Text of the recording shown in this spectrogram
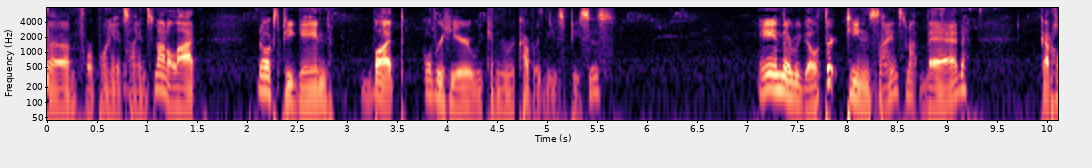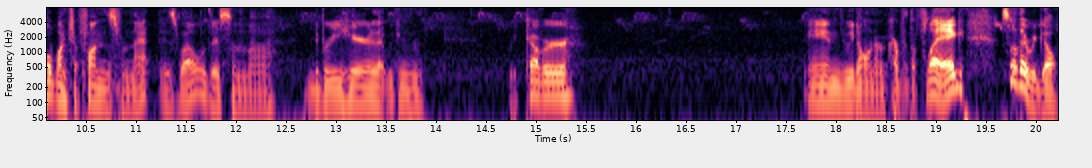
uh, the 4.8 science. Not a lot. No XP gained. But over here, we can recover these pieces. And there we go. 13 science. Not bad. Got a whole bunch of funds from that as well. There's some uh, debris here that we can recover. And we don't want to recover the flag. So there we go.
